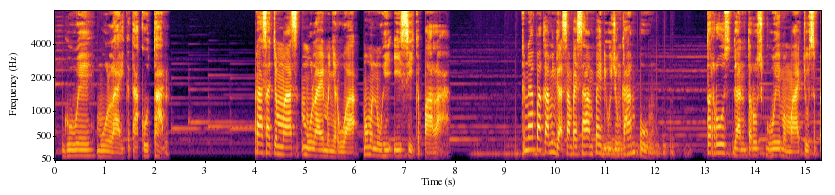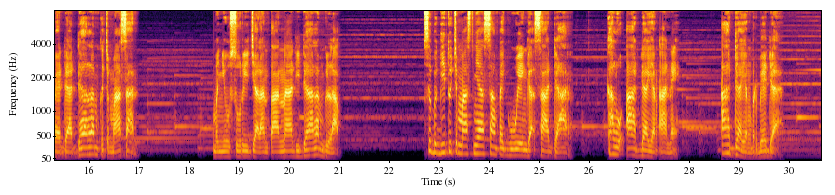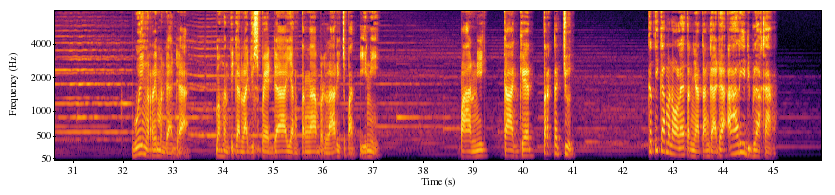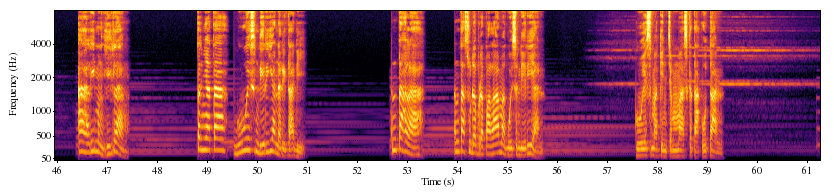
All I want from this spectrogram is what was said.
gue mulai ketakutan. Rasa cemas mulai menyeruak memenuhi isi kepala. Kenapa kami nggak sampai-sampai di ujung kampung? Terus dan terus gue memacu sepeda dalam kecemasan Menyusuri jalan tanah di dalam gelap. Sebegitu cemasnya sampai gue nggak sadar Kalau ada yang aneh Ada yang berbeda. Gue ngerem mendadak Menghentikan laju sepeda yang tengah berlari cepat ini. Panik, kaget, terkejut. Ketika menoleh ternyata nggak ada Ali di belakang. Ali menghilang Ternyata gue sendirian dari tadi Entahlah Entah sudah berapa lama gue sendirian Gue semakin cemas ketakutan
